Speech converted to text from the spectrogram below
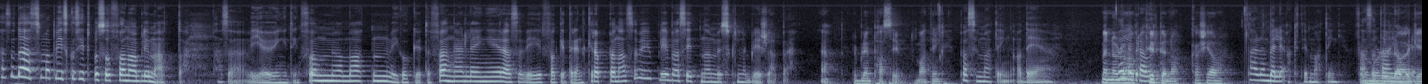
Altså, det er som at vi skal sitte på sofaen og bli mata. Altså, vi gjør jo ingenting for maten, vi går ikke ut og fanger den lenger. Altså, vi får ikke trent kroppen. Altså, vi blir bare sittende, og musklene blir slappe. Ja, Det blir en passiv mating. Passiv mating, og det er Men når du har ord. puppen, da, hva skjer da? Da er det en veldig aktiv mating. Altså, da må du lage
